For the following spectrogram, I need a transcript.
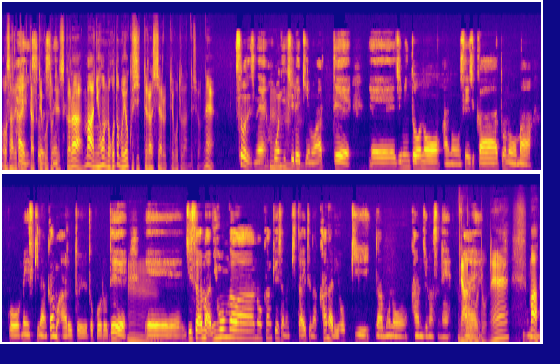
をされていたはいってことですから、まあ、日本のこともよく知ってらっしゃるってことなんでしょうね。そうですね。うん訪日歴もあって、えー自民党の、あの、政治家との、まあ、こう、面識なんかもあるというところで、うん。えー実際、まあ、日本側の関係者の期待というのはかなり大きなものを感じますね。なるほどね。はい。まあうん。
